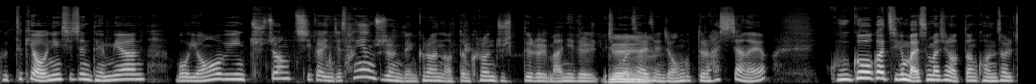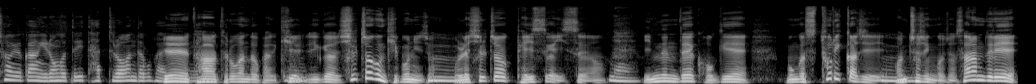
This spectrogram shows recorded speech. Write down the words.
그 특히 어닝 시즌 되면 뭐 영업이익 추정치가 이제 상향 조정된 그런 어떤 그런 주식들을 많이들 증권사에서 네. 이제 언급들을 하시잖아요. 그거가 지금 말씀하신 어떤 건설 철강 이런 것들이 다 들어간다고 봐요. 예, 다 들어간다고 봐요. 기, 음. 그러니까 실적은 기본이죠. 음. 원래 실적 베이스가 있어요. 네. 있는데 거기에 뭔가 스토리까지 음. 얹혀진 거죠. 사람들이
